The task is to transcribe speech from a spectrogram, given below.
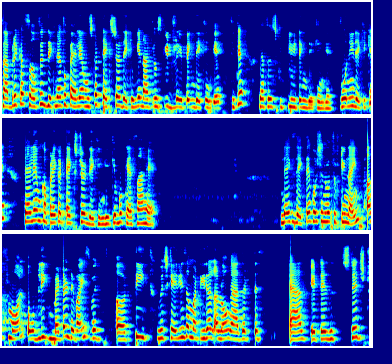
फैब्रिक का सरफेस देखना है तो पहले हम उसका टेक्सचर देखेंगे, ना कि उसकी ड्रेपिंग देखेंगे, ठीक है? या फिर उसकी प्लीटिंग देखेंगे, वो नहीं देखेंगे। पहले हम कपड़े का टेक्सचर देखेंगे कि वो कैसा है। नेक्स्ट देखते हैं question number 59 a small oblique metal device with teeth which carries a material along as it as it is stitched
